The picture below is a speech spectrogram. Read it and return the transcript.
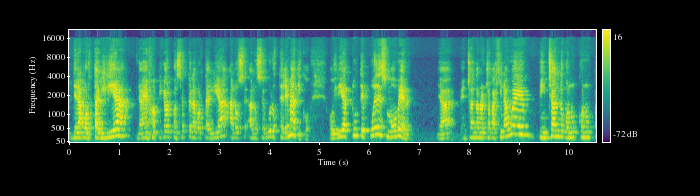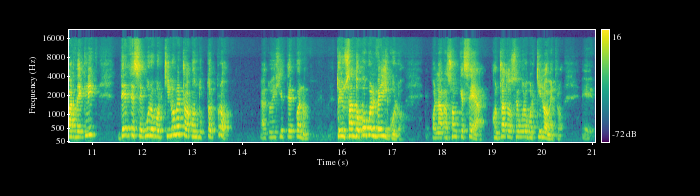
de la portabilidad, ya hemos aplicado el concepto de la portabilidad a los, a los seguros telemáticos. Hoy día tú te puedes mover, ya entrando a nuestra página web, pinchando con un, con un par de clics, desde seguro por kilómetro a conductor pro. Ya tú dijiste, bueno, estoy usando poco el vehículo, por la razón que sea, contrato seguro por kilómetro. Eh,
